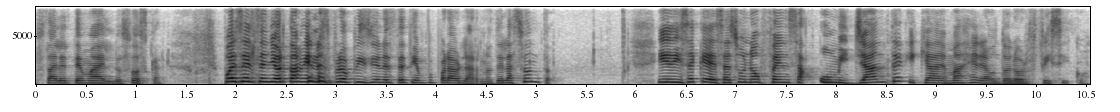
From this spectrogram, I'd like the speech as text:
sale el tema de los Oscars. Pues el Señor también es propicio en este tiempo para hablarnos del asunto. Y dice que esa es una ofensa humillante y que además genera un dolor físico.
